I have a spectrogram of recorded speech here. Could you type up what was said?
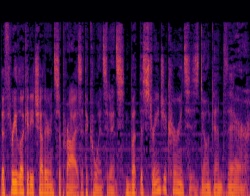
The three look at each other in surprise at the coincidence. But the strange occurrences don't end there.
